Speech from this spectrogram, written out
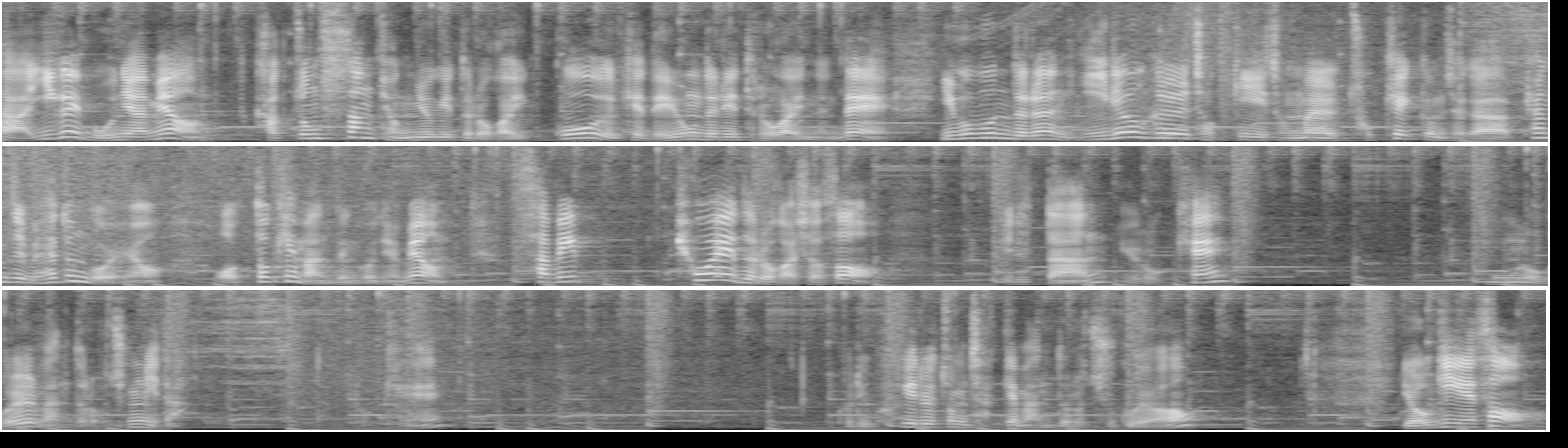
자 이게 뭐냐면 각종 수상 경력이 들어가 있고 이렇게 내용들이 들어가 있는데 이 부분들은 이력을 적기 정말 좋게끔 제가 편집을 해둔 거예요. 어떻게 만든 거냐면 삽입 표에 들어가셔서 일단 이렇게 목록을 만들어 줍니다. 이렇게. 그리고 크기를 좀 작게 만들어 주고요. 여기에서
